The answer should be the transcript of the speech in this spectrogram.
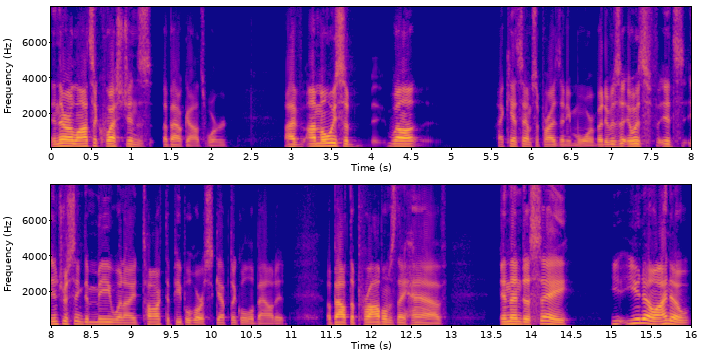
And there are lots of questions about God's Word. i am always, well, I can't say I'm surprised anymore, but it was, it was, it's interesting to me when I talk to people who are skeptical about it, about the problems they have, and then to say, you know, I know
